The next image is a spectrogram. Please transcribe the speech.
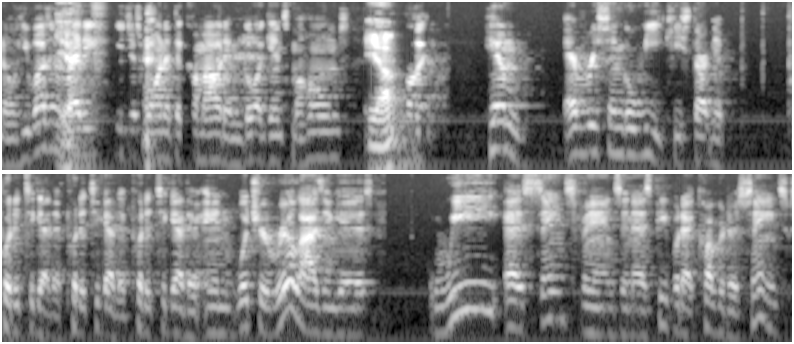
know, he wasn't Yeah. ready. He just wanted to come out and go against Mahomes. Yeah. But him, every single week, he's starting to put it together, put it together, put it together. And what you're realizing is, we as Saints fans and as people that cover the Saints,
